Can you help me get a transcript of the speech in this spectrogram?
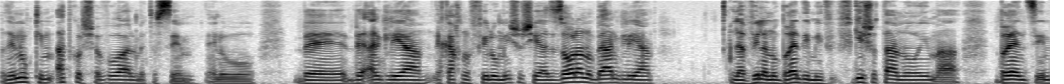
אז היינו כמעט כל שבוע על מטוסים. היינו באנגליה, לקחנו אפילו מישהו שיעזור לנו באנגליה. להביא לנו ברנדים, הפגיש אותנו עם הברנדים,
